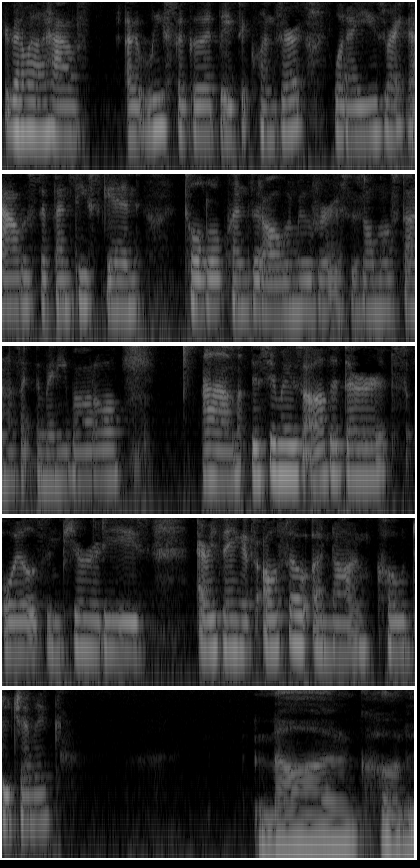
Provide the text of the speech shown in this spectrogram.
you're going to want to have at least a good basic cleanser. What I use right now is the Fenty Skin Total Cleanse It All Remover. This is almost done. It's like the mini bottle. Um, this removes all the dirts, oils, impurities, everything. It's also a non-codogenic. Non-codogenic.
